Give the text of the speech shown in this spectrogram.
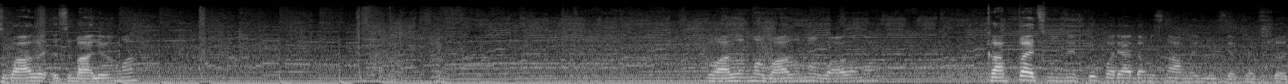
Звали, звалюємо. Валимо, валимо, валимо. Капець вони тупо рядом з нами їздять, як що.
